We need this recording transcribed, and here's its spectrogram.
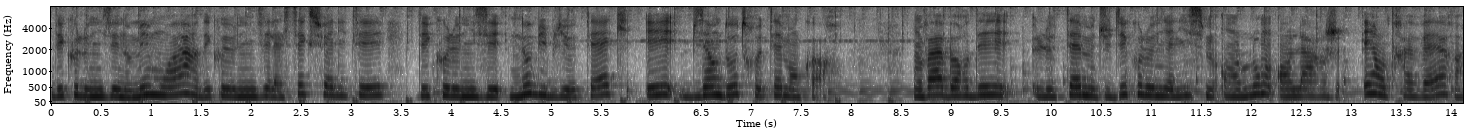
décoloniser nos mémoires, décoloniser la sexualité, décoloniser nos bibliothèques et bien d'autres thèmes encore. On va aborder le thème du décolonialisme en long, en large et en travers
